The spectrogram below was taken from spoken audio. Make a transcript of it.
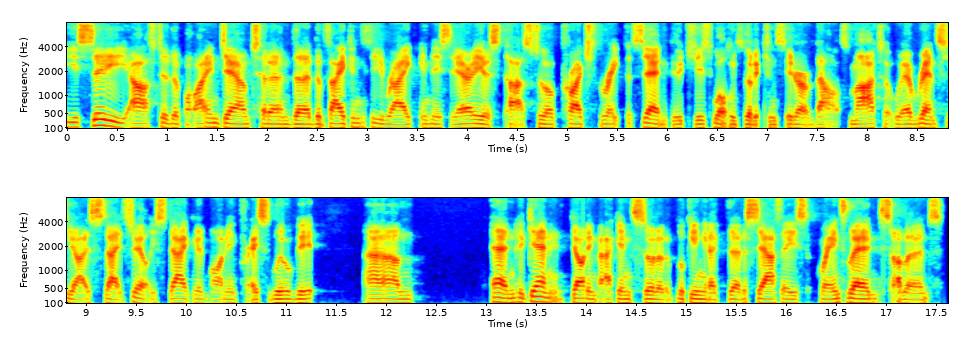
you see after the buying downturn, the, the vacancy rate in this area starts to approach 3%, which is what we've got to consider a balanced market where rents, you know, stay fairly stagnant, might increase a little bit. Um, and again, going back and sort of looking at the, the southeast Queensland suburbs,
